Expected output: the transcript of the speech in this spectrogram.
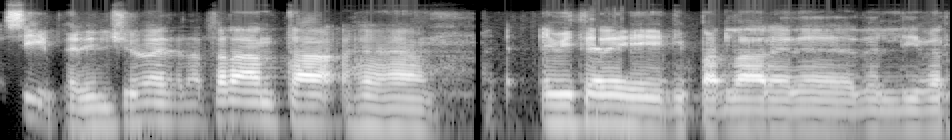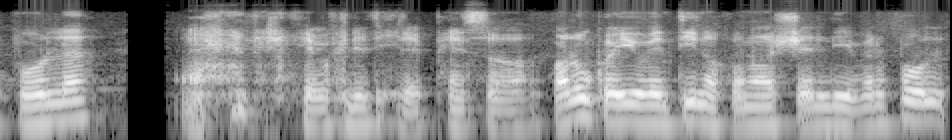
Sì, per il girone dell'Atalanta eh, eviterei di parlare de- del Liverpool eh, perché voglio dire, penso qualunque Juventino conosce il Liverpool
